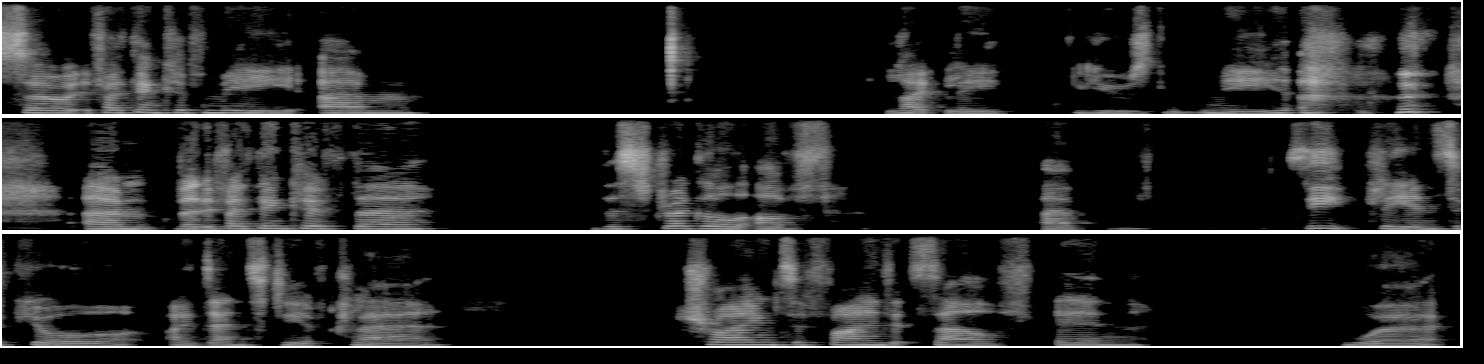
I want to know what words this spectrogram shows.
so if i think of me um lightly used me um but if i think of the the struggle of a deeply insecure identity of Clare trying to find itself in work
